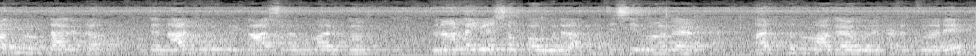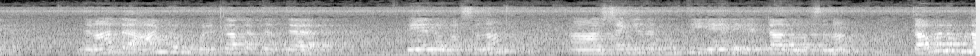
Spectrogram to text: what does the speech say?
மகிழ்வு உண்டாகட்டும் இந்த நாள் உங்களுக்கு ஆசிரமமாக இருக்கும். இதனால ஏசப்பா உங்களை அதிசயமாக அற்புதமாக உங்களை நடத்துவாரு. இதனால ஆண்டு உங்களுக்காக தந்த வேத வசனம் சங்கீத நூத்தி ஏழு எட்டாவது வசனம். தவறுள்ள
